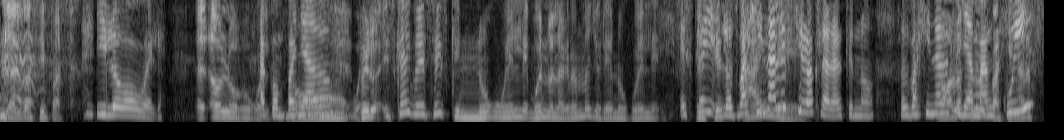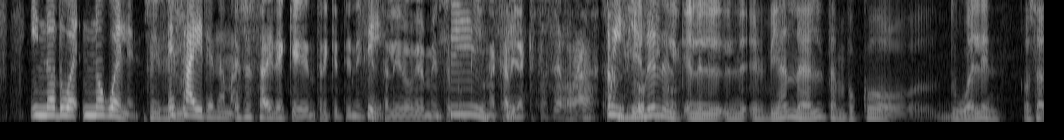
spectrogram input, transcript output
Y algo así pasa. Y luego huele. Eh, O luego huele. Acompañado. No. Pero es que hay veces que no huele. Bueno, la gran mayoría no huele. Es que, los vaginales, aire. quiero aclarar que no. Los vaginales No, se los llaman vaginales- quiff y no, due- no huelen. Sí, sí, es lo- aire nada más. Eso es aire que entra y que tiene Sí. que salir, obviamente, Sí, porque es una sí. cavidad que está cerrada. También en el, en el, el tampoco huelen. O sea,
